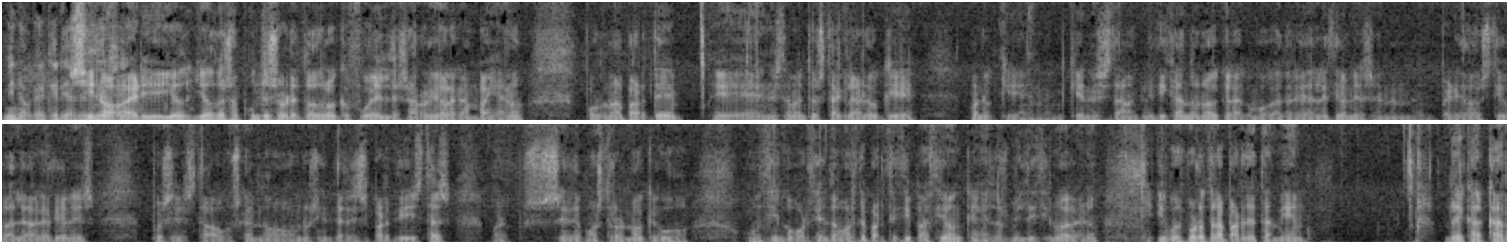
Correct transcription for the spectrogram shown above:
Mino, ¿qué querías decir? Sí, no, yo, yo, dos apuntes sobre todo lo que fue el desarrollo de la campaña, ¿no? Por una parte, en este momento está claro que, bueno, quien, quienes estaban criticando, ¿no? Que la convocatoria de elecciones en, un periodo estival de vacaciones, pues estaba buscando unos intereses partidistas, bueno, pues se demostró, ¿no? Que hubo un 5% más de participación que en el 2019, ¿no? Y pues por otra parte también recalcar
